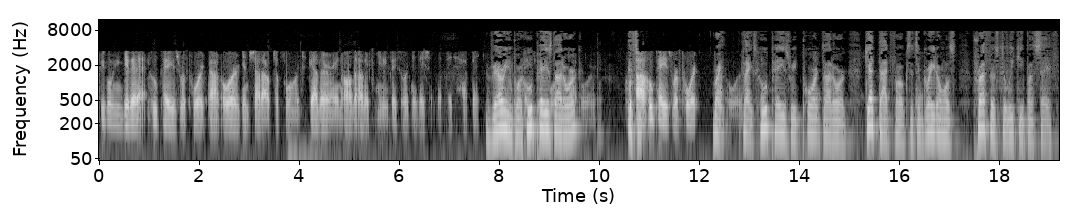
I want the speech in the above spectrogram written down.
people can get it at whopaysreport.org and shout out to Forward Together and all the other community-based organizations that made it happen. Very important. Whopays.org? It's Uh, whopaysreport.org. right. Thanks. Whopaysreport.org. Get that, folks. It's a great almost preface to We Keep Us Safe.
